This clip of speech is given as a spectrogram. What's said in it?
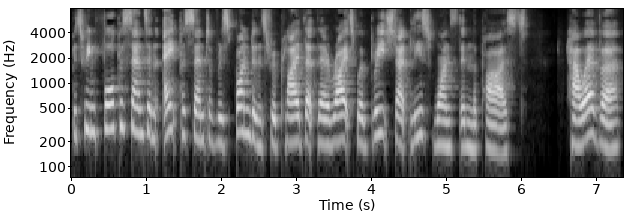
between 4% and 8% of respondents replied that their rights were breached at least once in the past. However,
